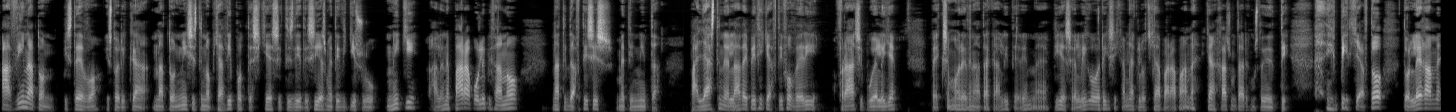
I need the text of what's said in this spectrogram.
αδύνατον, πιστεύω, ιστορικά, να τονίσεις την οποιαδήποτε σχέση της διαιτησίας με τη δική σου νίκη, αλλά είναι πάρα πολύ πιθανό να την ταυτίσεις με την ήττα. Παλιά στην Ελλάδα υπήρχε και αυτή η φοβερή φράση που έλεγε Παίξε μωρέ δυνατά καλύτερη είναι, πίεσε λίγο, ρίξει καμιά κλωτσιά παραπάνω και αν χάσουμε τα ρίχνουμε στο διαιτητή. Υπήρχε αυτό, το λέγαμε,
